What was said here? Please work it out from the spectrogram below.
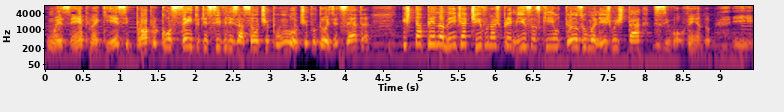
Um exemplo é que esse próprio conceito de civilização tipo 1 ou tipo 2, etc., está plenamente ativo nas premissas que o transhumanismo está desenvolvendo, e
